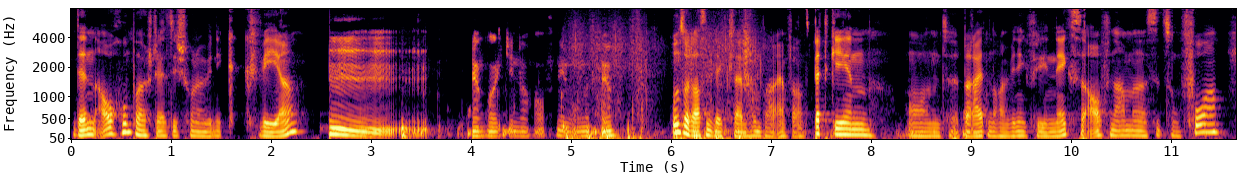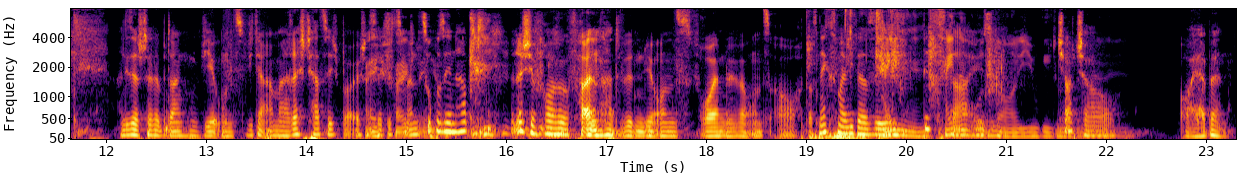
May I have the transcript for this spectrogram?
denn auch Humper stellt sich schon ein wenig quer. Hm. Dann wollt ihr noch aufnehmen ungefähr. Und so lassen wir kleinen Humper einfach ins Bett gehen und äh, bereiten noch ein wenig für die nächste Aufnahmesitzung vor. An dieser Stelle bedanken wir uns wieder einmal recht herzlich bei euch, dass ihr bis zum Ende zugesehen habt. Wenn euch die Folge gefallen hat, würden wir uns freuen, wenn wir uns auch das nächste Mal wiedersehen. Keine, bis keine dahin. Ciao, ciao. Euer Ben.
